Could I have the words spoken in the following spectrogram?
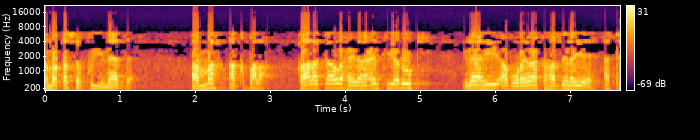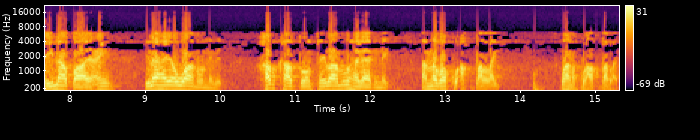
Ama qasab ku yimaada. Ama aqbala. Qaalataa waxay dhahaan cirkii iyo dhulkii. Ilaahay abuuraydaa ka hadlinaya eh ataynaa daa'iciin ilaahayo waanu nimid. Habkaad doontay baanu u hagaagnay. Annagoo ku aqbalay. Waanu ku aqbalay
